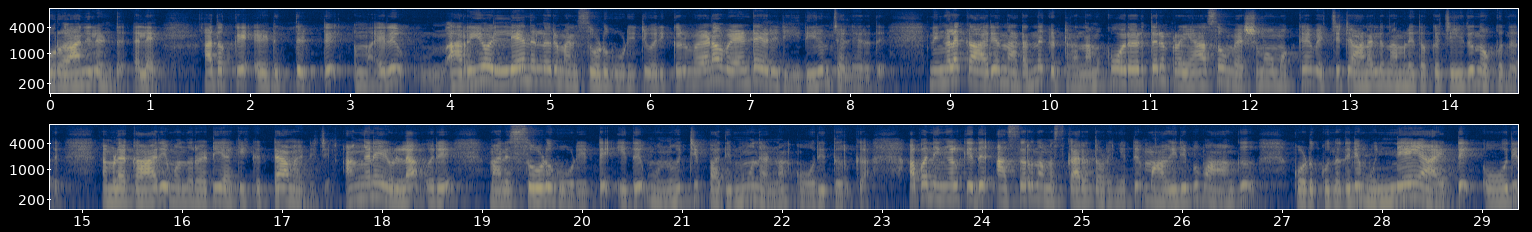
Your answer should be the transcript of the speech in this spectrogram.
ഖുർആാനിലുണ്ട് അല്ലേ? അതൊക്കെ എടുത്തിട്ട് ഒരു അറിയോ ഇല്ലേ എന്നുള്ളൊരു മനസ്സോട് കൂടിയിട്ട് ഒരിക്കലും വേണോ വേണ്ട ഒരു രീതിയിലും ചൊല്ലരുത്. നിങ്ങളെ കാര്യം നടന്ന് കിട്ടണം. നമുക്ക് ഓരോരുത്തരും പ്രയാസവും വിഷമവും ഒക്കെ വെച്ചിട്ടാണല്ലോ നമ്മൾ ഇതൊക്കെ ചെയ്തു നോക്കുന്നത്. നമ്മളെ കാര്യം ഒന്ന് റെഡിയാക്കി കിട്ടാൻ വേണ്ടിയിട്ട്. അങ്ങനെയുള്ള ഒരു മനസ്സോട് കൂടിയിട്ട് ഇത് മുന്നൂറ്റി പതിമൂന്നെണ്ണം ഓതി തീർക്കുക. അപ്പോൾ നിങ്ങൾക്കിത് അസർ നമസ്കാരം തുടങ്ങിയിട്ട് മകരിബ് വാങ്ക് കൊടുക്കുന്നതിന് മുന്നേ ആയിട്ട് ഓതി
